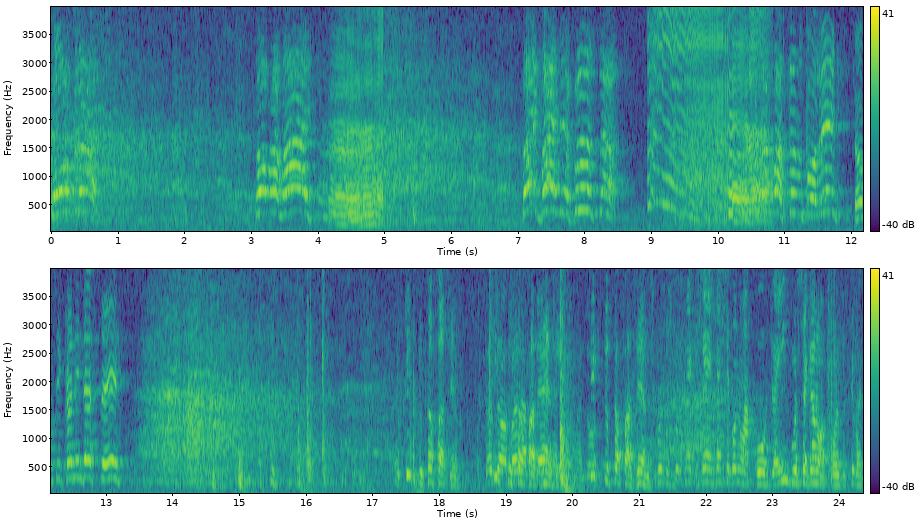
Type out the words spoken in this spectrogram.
Sobra! Sobra mais! Vai, vai, levanta! Tá passando corrente? Estão ficando indecentes. O que, que tu tá fazendo? Tô O que, dobrando tá a perna você O que, que tu tá fazendo? Escuta, escuta, como é que já, já chegou num acordo aí? Vou chegar num acordo, você vai.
